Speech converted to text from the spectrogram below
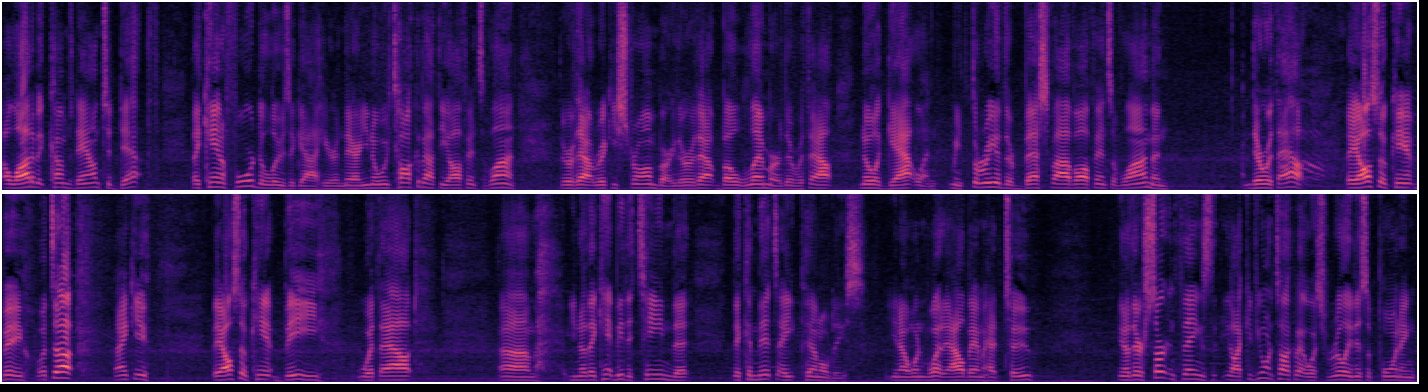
a lot of it comes down to depth they can't afford to lose a guy here and there you know we talk about the offensive line they're without ricky stromberg. They're without beaux limmer. They're without noah gatlin. I mean three of their best five offensive linemen they're without. They also can't be what's up? Thank you. They also can't be without um, you know they can't be the team that that commits eight penalties. You know when what alabama had two. You know, there are certain things, like if you want to talk about what's really disappointing,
